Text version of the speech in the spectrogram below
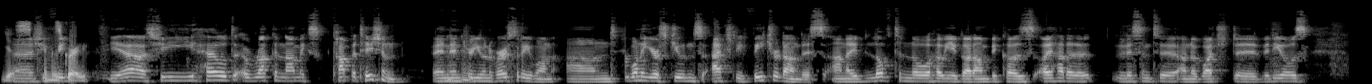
Yes, uh, Kim is great. Yeah, she held a Rockonomics competition an mm-hmm. inter-university one, and one of your students actually featured on this. And I'd love to know how you got on because I had a listen to and I watched the videos,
